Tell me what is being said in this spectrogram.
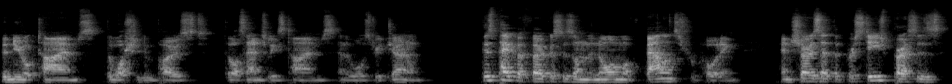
the New York Times, the Washington Post, the Los Angeles Times, and the Wall Street Journal, this paper focuses on the norm of balanced reporting and shows that the prestige press's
